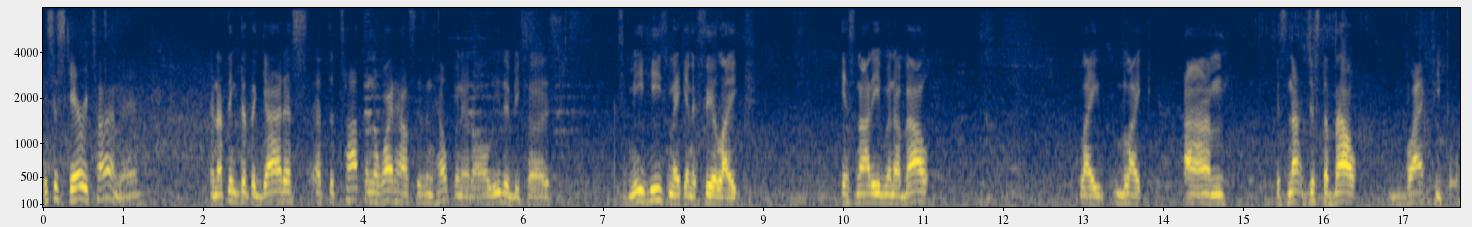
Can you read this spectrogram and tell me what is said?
it's a scary time, man. And I think that the guy that's at the top in the White House isn't helping at all either because to me he's making it feel like it's not even about like like um it's not just about black people.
